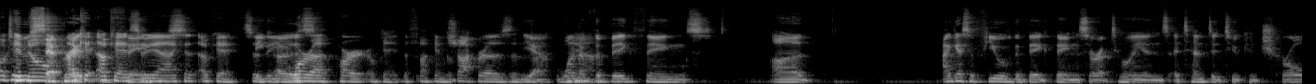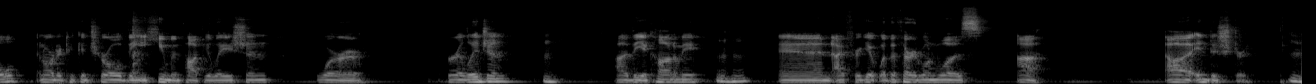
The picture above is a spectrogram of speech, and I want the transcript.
Okay, no. separate okay, okay, so yeah, I can. Okay, so the aura part. Okay, the fucking chakras and yeah. the- One yeah. of the big things, uh, I guess a few of the big things the reptilians attempted to control in order to control the human population were religion, Hmm. uh, the economy, Mhm. and I forget what the third one was. Ah, uh, industry. Hmm.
